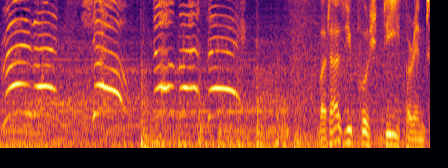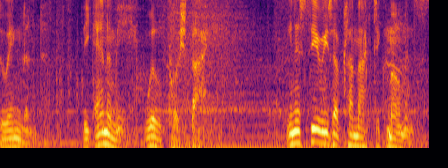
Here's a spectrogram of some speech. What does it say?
Ravens, show no mercy! But as you push deeper into England, the enemy will push back. In a series of climactic moments,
